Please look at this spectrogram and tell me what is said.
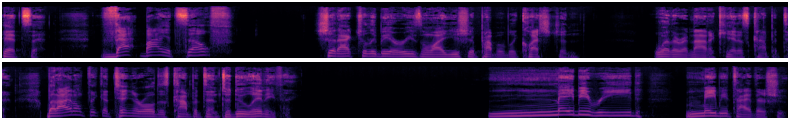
headset. That by itself should actually be a reason why you should probably question whether or not a kid is competent. But I don't think a 10 year old is competent to do anything. Maybe read, maybe tie their shoe.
